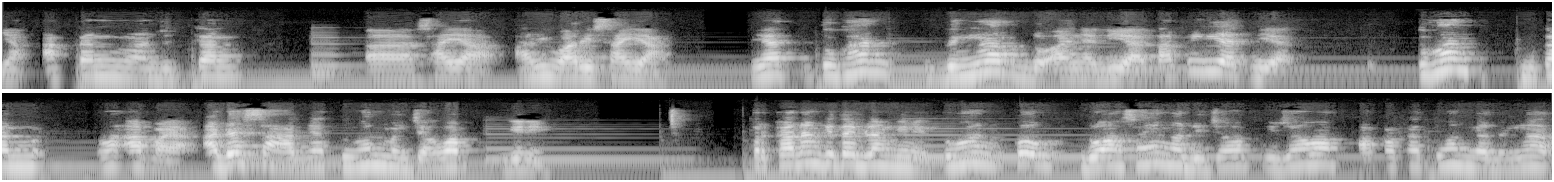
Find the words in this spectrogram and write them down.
yang akan melanjutkan uh, saya, ahli waris saya. Lihat Tuhan dengar doanya dia, tapi lihat dia, Tuhan bukan apa ya? Ada saatnya Tuhan menjawab gini. Terkadang kita bilang gini, Tuhan kok doa saya nggak dijawab? Dijawab, apakah Tuhan nggak dengar?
